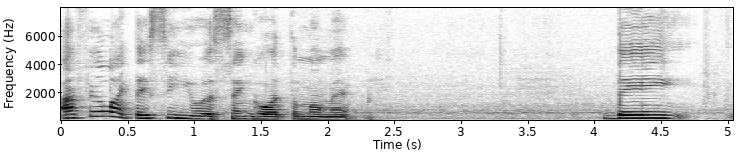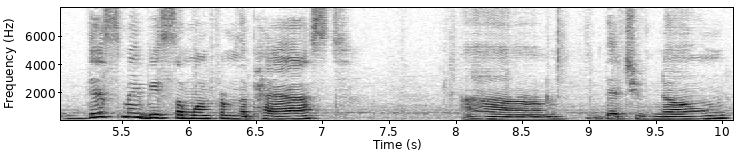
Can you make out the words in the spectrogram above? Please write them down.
I feel like they see you as single at the moment. They, this may be someone from the past um, that you've known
